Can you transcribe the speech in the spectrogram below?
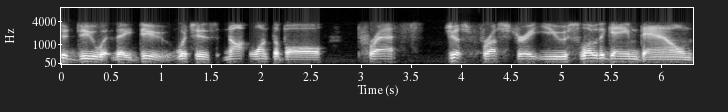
to do what they do, which is not want the ball, press, just frustrate you, slow the game down,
